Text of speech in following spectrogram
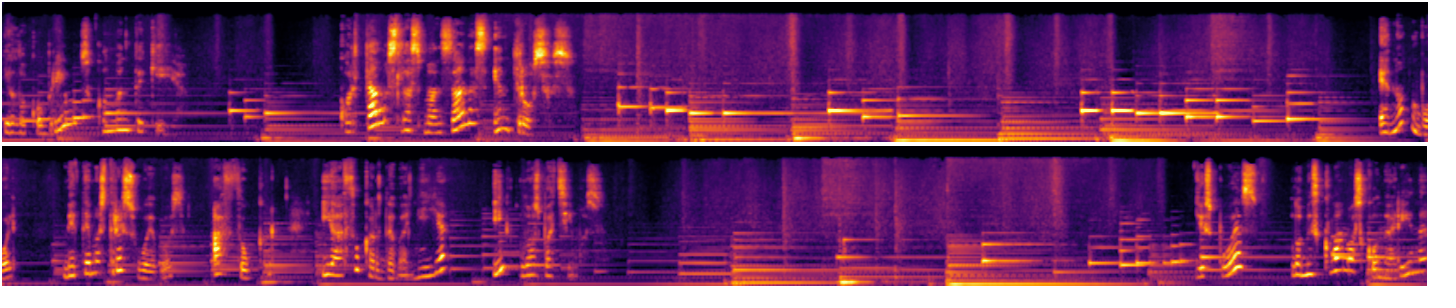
y lo cubrimos con mantequilla. Cortamos las manzanas en trozos. En un bol metemos tres huevos, azúcar y azúcar de vainilla y los batimos. Después lo mezclamos con harina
